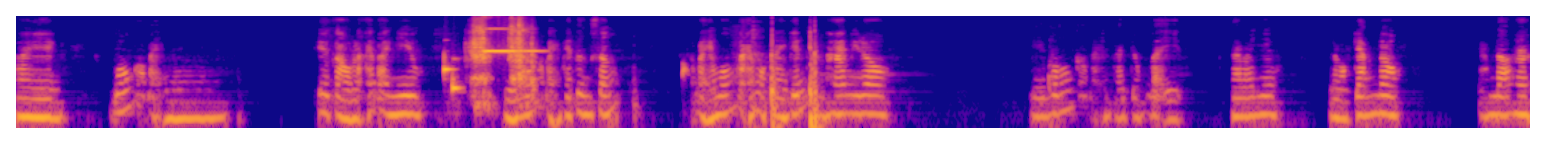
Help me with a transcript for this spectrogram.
Rồi vốn các bạn yêu cầu lãi bao nhiêu, thì vốn các bạn phải tương xứng. Các bạn muốn lãi một ngày kiếm thành 20 đô, thì vốn các bạn phải chuẩn bị là bao nhiêu? Là 100 đô 100 đô ha.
